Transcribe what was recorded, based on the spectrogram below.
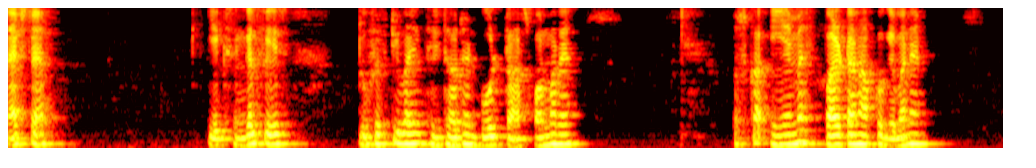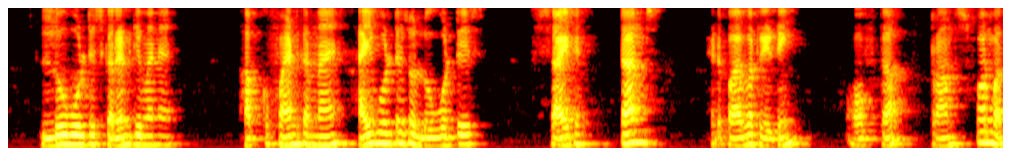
नेक्स्ट है एक single phase 250 fifty by three thousand volt transformer है। उसका ईएमएफ पर टन आपको गिवन है। लो वोल्टेज करंट गिवन है। आपको फाइंड करना है। हाई वोल्टेज और low voltage side turns and power rating of the transformer.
